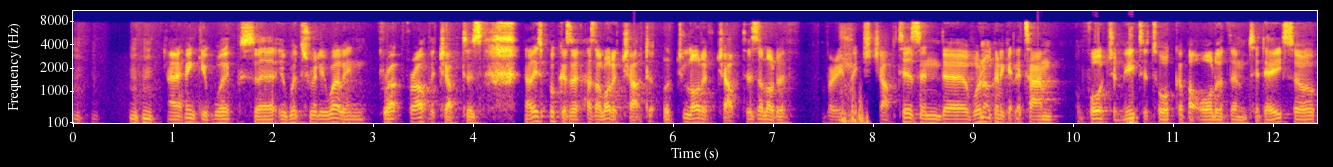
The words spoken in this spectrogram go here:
Mm-hmm. Mm-hmm. And I think it works. Uh, it works really well in throughout, throughout, the chapters. Now, this book has a, has a lot of chapter, a lot of chapters, a lot of very rich chapters, and uh, we're not going to get the time, unfortunately, to talk about all of them today. So,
